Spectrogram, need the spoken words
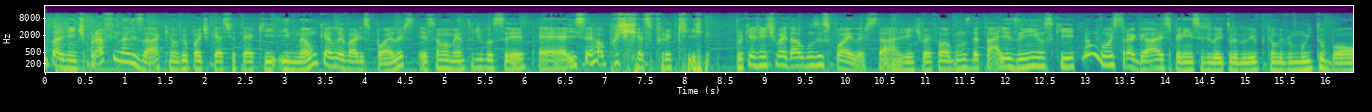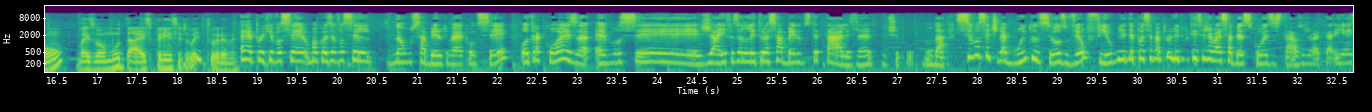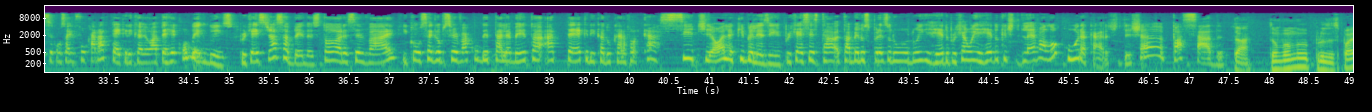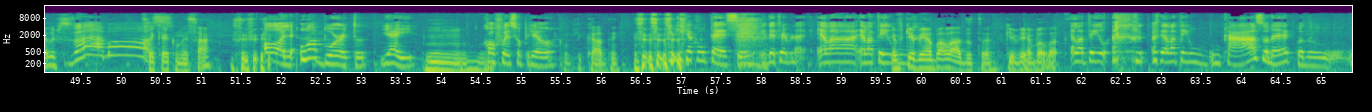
Tá, gente, pra finalizar, quem ouviu o podcast até aqui e não quer levar spoilers, esse é o momento de você é, encerrar o podcast por aqui porque a gente vai dar alguns spoilers, tá? A gente vai falar alguns detalhezinhos que não vão estragar a experiência de leitura do livro, porque é um livro muito bom, mas vão mudar a experiência de leitura, né? É, porque você. Uma coisa é você não saber o que vai acontecer, outra coisa é você já ir fazendo a leitura sabendo dos detalhes, né? Tipo, não dá. Se você tiver muito ansioso, vê o filme e depois você vai pro livro, porque você já vai saber as coisas e tal, você já vai tá... E aí você consegue focar na técnica, eu até recomendo isso. Porque aí, já sabendo a história, você vai e consegue observar com detalhe a, a técnica do cara. Fala, cacete, olha que belezinha. Porque aí você tá, tá menos preso no, no enredo, porque é um enredo que te leva à loucura, cara. Te deixa passada. Tá, então vamos pros spoilers? Vamos! Você quer começar? Olha, o aborto. E aí? Hum, Qual foi a sua opinião? complicado, hein? O que, que acontece? Em determina... ela, ela tem um. Eu fiquei bem abalado, tá? Fiquei bem abalado. Ela tem, ela tem um, um caso, né? Quando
